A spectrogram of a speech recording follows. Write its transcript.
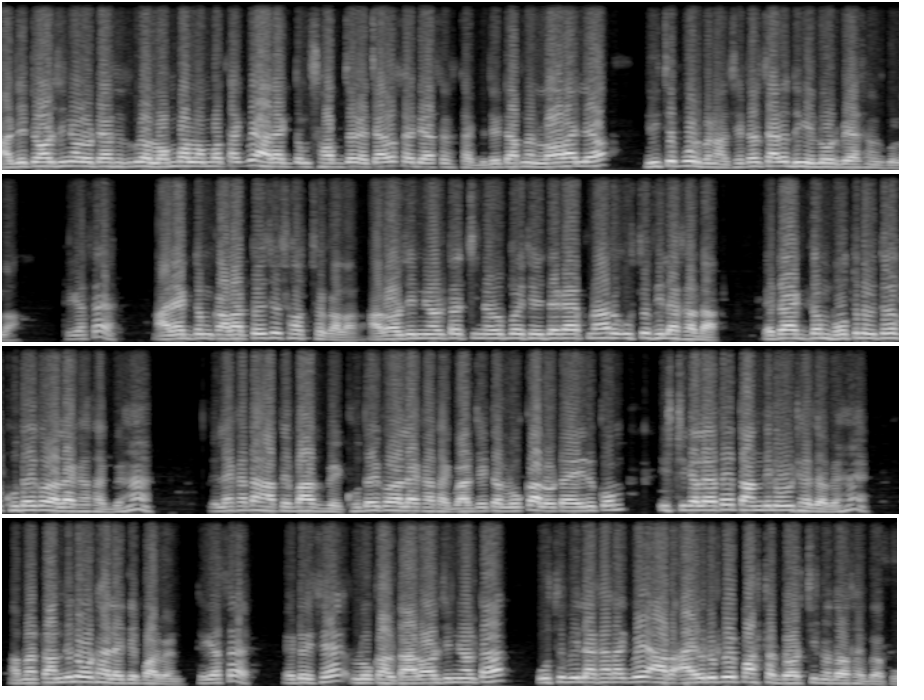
আর যেটা অরিজিনাল ওটা এসেন্সগুলো লম্বা লম্বা থাকবে আর একদম সব জায়গায় চারো সাইডে এসেন্স থাকবে। যেটা আপনার লড়াইলেও নিচে পড়বে না সেটা চারিদিকে লড়বে এসেন্সগুলা। ঠিক আছে? আর একদম কালারটা হচ্ছে স্বচ্ছ কালার আর অরিজিনালটা চিনার উপরে সেই জায়গায় আপনার উচ্চফি লেখাটা। এটা একদম বোতলের ভিতরে খুদাই করা লেখা থাকবে হ্যাঁ? লেখাটা হাতে বাঁচবে খুদাই করা লেখা থাকবে। আর যেটা লোকাল ওটা এরকম স্টিকার লেখা থাকে, টান দিলে উঠে যাবে হ্যাঁ? আপনার টান দিলে উঠাই লাইতে পারবেন ঠিক আছে? এটা হচ্ছে লোকালটা আর অরিজিনালটা উচুপি লেখা থাকবে আর আয়ের উপরে পাঁচটা ডট চিহ্ন দেওয়া থাকবে আপু।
